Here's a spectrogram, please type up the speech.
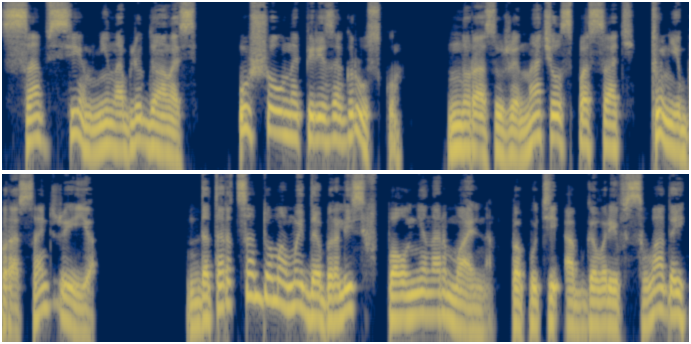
совсем не наблюдалось. Ушел на перезагрузку. Но раз уже начал спасать, то не бросать же ее. До торца дома мы добрались вполне нормально, по пути обговорив с Владой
